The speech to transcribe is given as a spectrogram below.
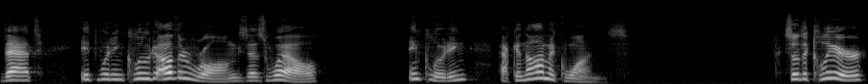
that it would include other wrongs as well, including economic ones. So the clear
